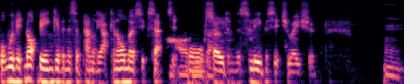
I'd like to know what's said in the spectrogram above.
But with it not being given as a penalty, I can almost accept it I'll more so than the Saliba situation. Mm.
